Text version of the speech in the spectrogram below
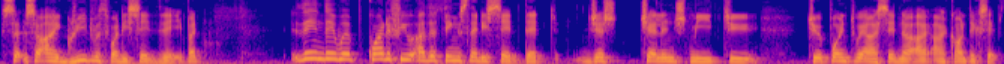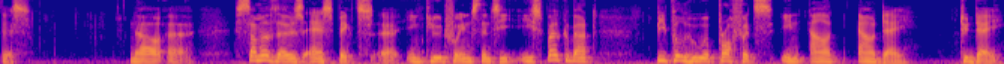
So, so I agreed with what he said there. But then there were quite a few other things that he said that just challenged me to to a point where I said, no, I, I can't accept this. Now, uh, some of those aspects uh, include, for instance, he, he spoke about people who were prophets in our our day, today.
